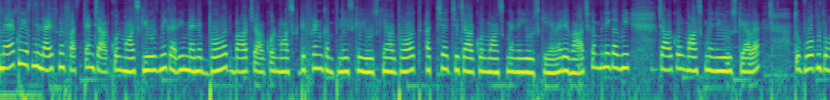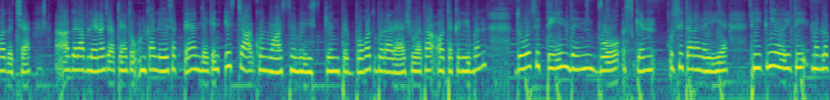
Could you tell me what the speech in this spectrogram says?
मैं कोई अपनी लाइफ में first time charcoal mask use नहीं करी। मैंने बहुत बार चारकोल मास्क डिफरेंट कंपनीज़ के यूज़ किए और बहुत अच्छे अच्छे चारकोल मास्क मैंने यूज़ किए मेरे वाच कंपनी का भी चारकोल मास्क मैंने यूज़ किया हुआ है तो वो भी बहुत अच्छा है। अगर आप लेना चाहते हैं तो उनका ले सकते हैं, लेकिन इस चारकोल मास्क से मेरी स्किन पे बहुत बुरा रैश हुआ था और तकरीबन दो से तीन दिन वो स्किन उसी तरह रही है। ठीक नहीं हो रही थी मतलब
